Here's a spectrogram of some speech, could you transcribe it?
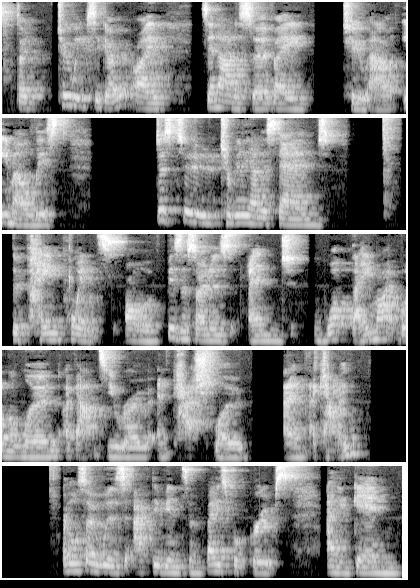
So two weeks ago, I sent out a survey to our email list just to, to really understand the pain points of business owners and what they might want to learn about Xero and cash flow and accounting. I also was active in some Facebook groups and again,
